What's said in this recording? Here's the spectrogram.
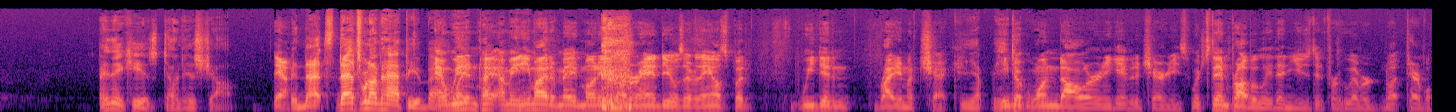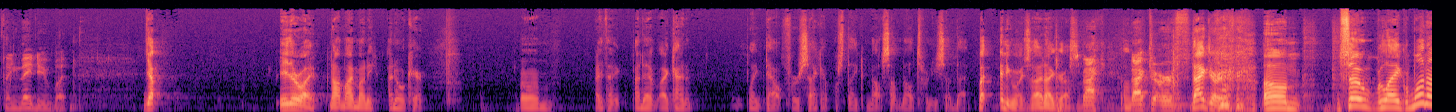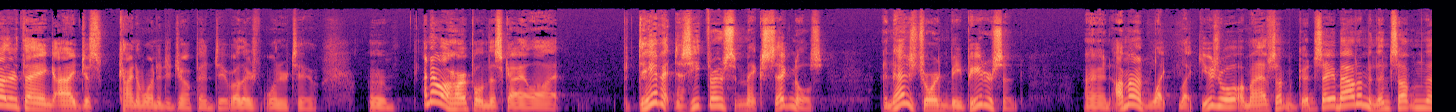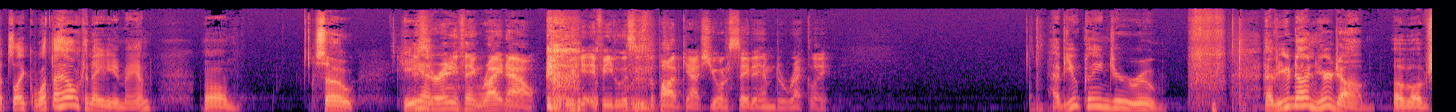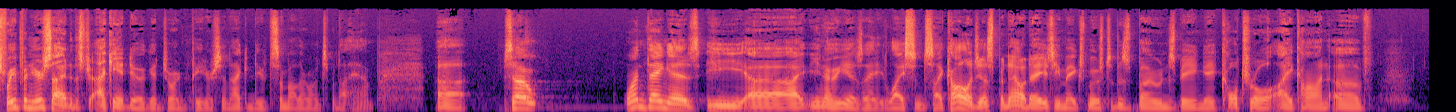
I think he has done his job, yeah. and that's that's what I'm happy about. And we Like, didn't pay. I mean, he might have made money on underhand deals, everything else, but we didn't write him a check. Yep, He, he- took one dollar and he gave it to charities, which then probably then used it for whoever what terrible thing they do. But Yep. Either way, not my money. I don't care. Um, I think I, I kind of blinked out for a second. Was thinking about something else when you said that. But anyways, I digress. back back to earth. Back to Earth. um, so like one other thing I just kind of wanted to jump into. Well, there's one or two. Um, I know I harp on this guy a lot, but damn it, does he throw some mixed signals? And that is Jordan B. Peterson. And I'm gonna like like usual. I'm gonna have something good to say about him, and then something that's like, what the hell, Canadian man. Um, so he Is had- there anything right now, if, get, if he listens to the podcast, you want to say to him directly? Have you cleaned your room? Have you done your job of, of sweeping your side of the street? I can't do a good Jordan Peterson. I can do some other ones, but not him. Uh, so one thing is he, uh, you know, he is a licensed psychologist, but nowadays he makes most of his bones being a cultural icon of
